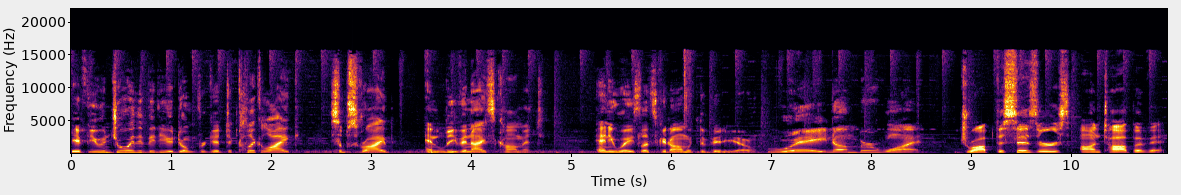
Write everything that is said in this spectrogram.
If you enjoy the video, don't forget to click like, subscribe, and leave a nice comment. Anyways, let's get on with the video. Way number 1. Drop the scissors on top of it.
